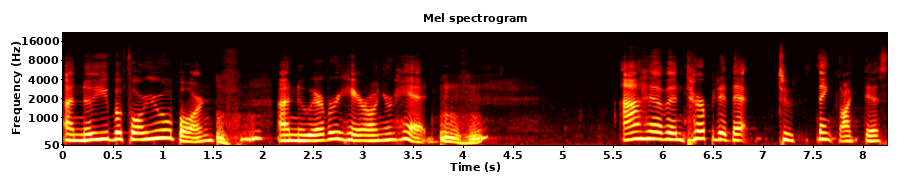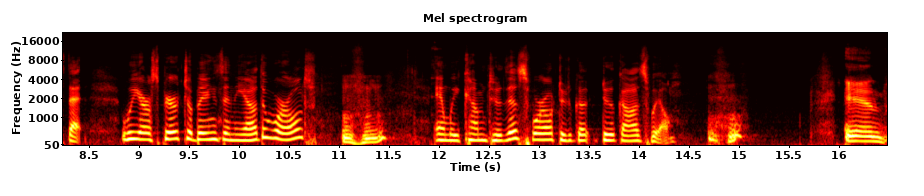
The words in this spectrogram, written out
I knew you before you were born, Mm-hmm. I knew every hair on your head. I have interpreted that to think like this that we are spiritual beings in the other world, Mm-hmm. and we come to this world to go, do God's will. And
